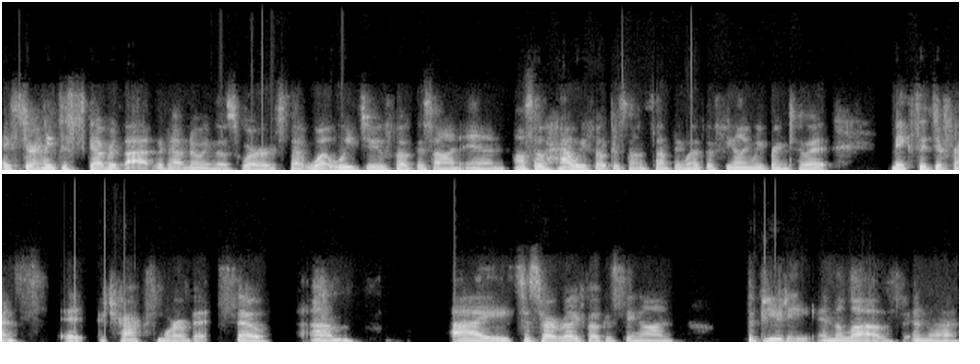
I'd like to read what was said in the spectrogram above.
I certainly discovered that without knowing those words, that what we do focus on and also how we focus on something, what the feeling we bring to it makes a difference. It attracts more of it. So um, I just started really focusing on the beauty and the love and the,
